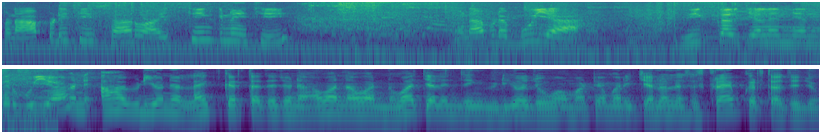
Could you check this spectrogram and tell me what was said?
પણ આપણીથી સારો આઈ થિંક નહીંથી. અને આપણે બુયા વ્હીકલ ચેલેન્જની અંદર બુયા અને આ વિડીયોને લાઈક કરતા જજો અને આવા નવા નવા ચેલેન્જિંગ વીડિયો જોવા માટે અમારી ચેનલને સબસ્ક્રાઇબ કરતા જજો.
